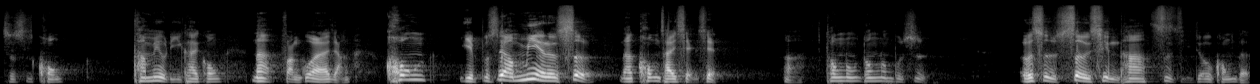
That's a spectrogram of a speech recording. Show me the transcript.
只是空，它没有离开空。那反过来讲，空也不是要灭了色，那空才显现啊，通通通通不是，而是色性它自己就空的，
